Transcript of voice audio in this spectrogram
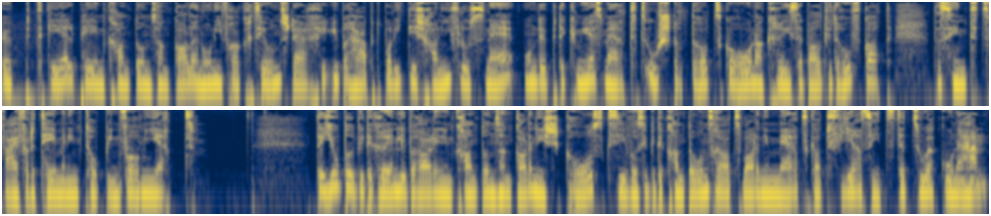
Ob die GLP im Kanton St. Gallen ohne Fraktionsstärke überhaupt politisch Einfluss nehmen kann und ob der Gemüsemarkt zu Uster trotz Corona-Krise bald wieder aufgeht, das sind zwei von den Themen im Top informiert. Der Jubel bei den Grünliberalen im Kanton St. Gallen war gross, wo sie bei den Kantonsratswahlen im März gerade vier Sitze dazu gewonnen haben.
